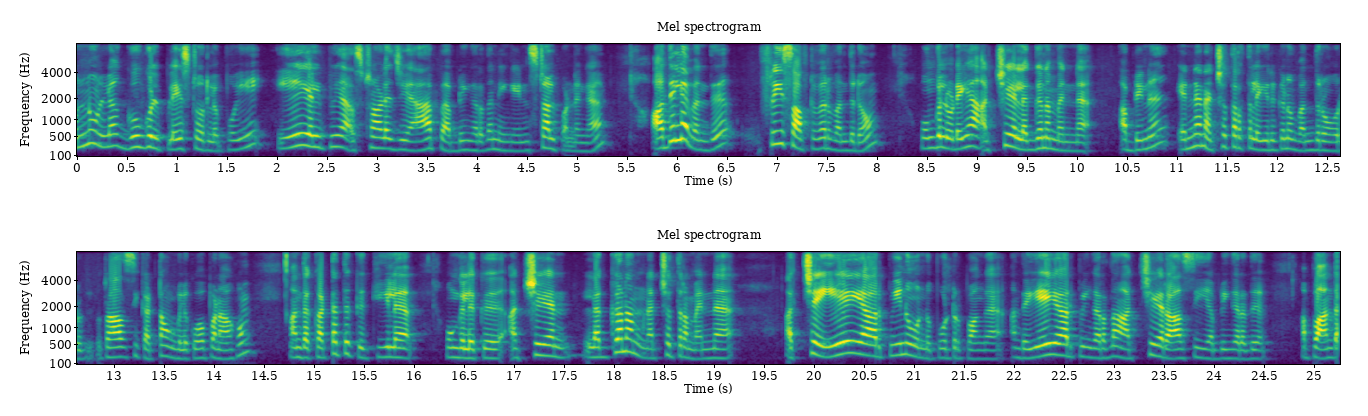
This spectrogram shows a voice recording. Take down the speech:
ஒன்றும் இல்லை கூகுள் ப்ளே ஸ்டோரில் போய் ஏஎல்பி அஸ்ட்ராலஜி ஆப் அப்படிங்கிறத நீங்கள் இன்ஸ்டால் பண்ணுங்கள் அதில் வந்து ஃப்ரீ சாஃப்ட்வேர் வந்துடும். உங்களுடைய அச்சய லக்னம் என்ன அப்படின்னு என்ன நட்சத்திரத்தில் இருக்குன்னு வந்துடும் ஒரு ராசி கட்டம் உங்களுக்கு ஓப்பன் ஆகும். அந்த கட்டத்துக்கு கீழே உங்களுக்கு அச்சயன் லக்னம் நட்சத்திரம் என்ன அச்சை ஏஆர்பின்னு ஒன்று போட்டிருப்பாங்க. அந்த ஏஆர்பிங்கிறது தான் அச்சய ராசி அப்படிங்கிறது. அப்போ அந்த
